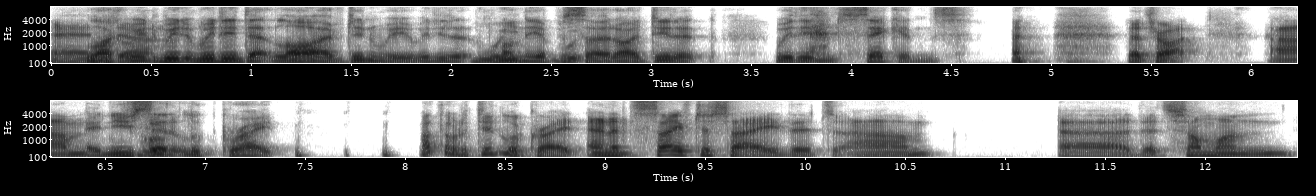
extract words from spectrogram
And like we, uh, we we did that live, didn't we? We did it we- on the we- episode. I did it within seconds, that's right. Um, and you look, said it looked great. I thought it did look great, and it's safe to say that um, uh, that someone.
